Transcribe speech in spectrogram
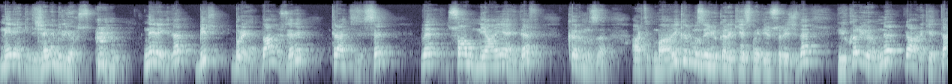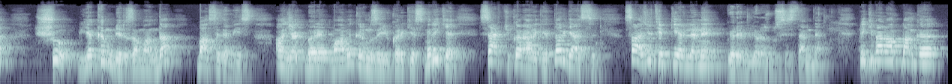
nereye gideceğini biliyoruz. nereye gider? Bir buraya. Daha üzeri trend çizgisi ve son nihai hedef kırmızı. Artık mavi kırmızıyı yukarı kesmediği sürece de yukarı yönlü bir hareketten şu yakın bir zamanda bahsedemeyiz. Ancak böyle mavi kırmızıyı yukarı kesmeli ki sert yukarı hareketler gelsin. Sadece tepki yerlerini görebiliyoruz bu sistemde. Peki ben Akbank'a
